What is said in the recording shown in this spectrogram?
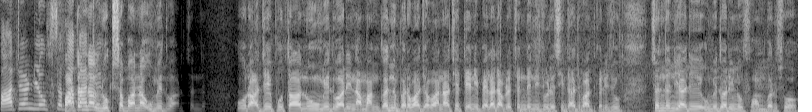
પાટણ લોકસભા પાટણના લોકસભાના ઉમેદવાર ચંદનકોર આજે પોતાનું ઉમેદવારી નામાંકન ભરવા જવાના છે. તેની પહેલાં જ આપણે ચંદનની જોડે સીધા જ વાત કરીશું. ચંદનજી આજે ઉમેદવારીનું ફોર્મ ભરશો.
